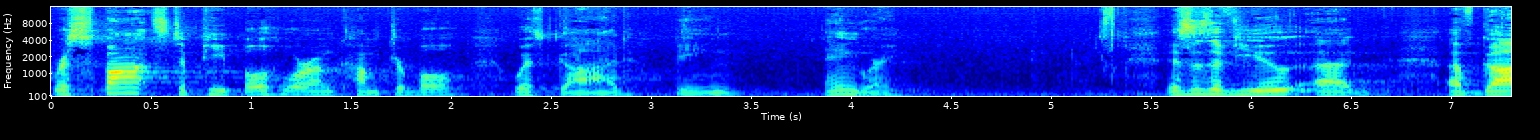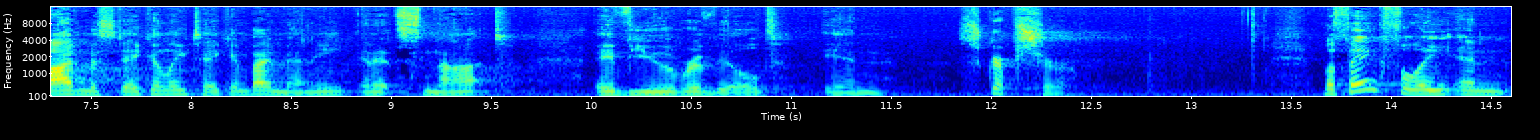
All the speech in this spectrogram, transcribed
response to people who are uncomfortable with God being angry. This is a view uh, of God mistakenly taken by many, and it's not a view revealed in Scripture. But thankfully, in,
